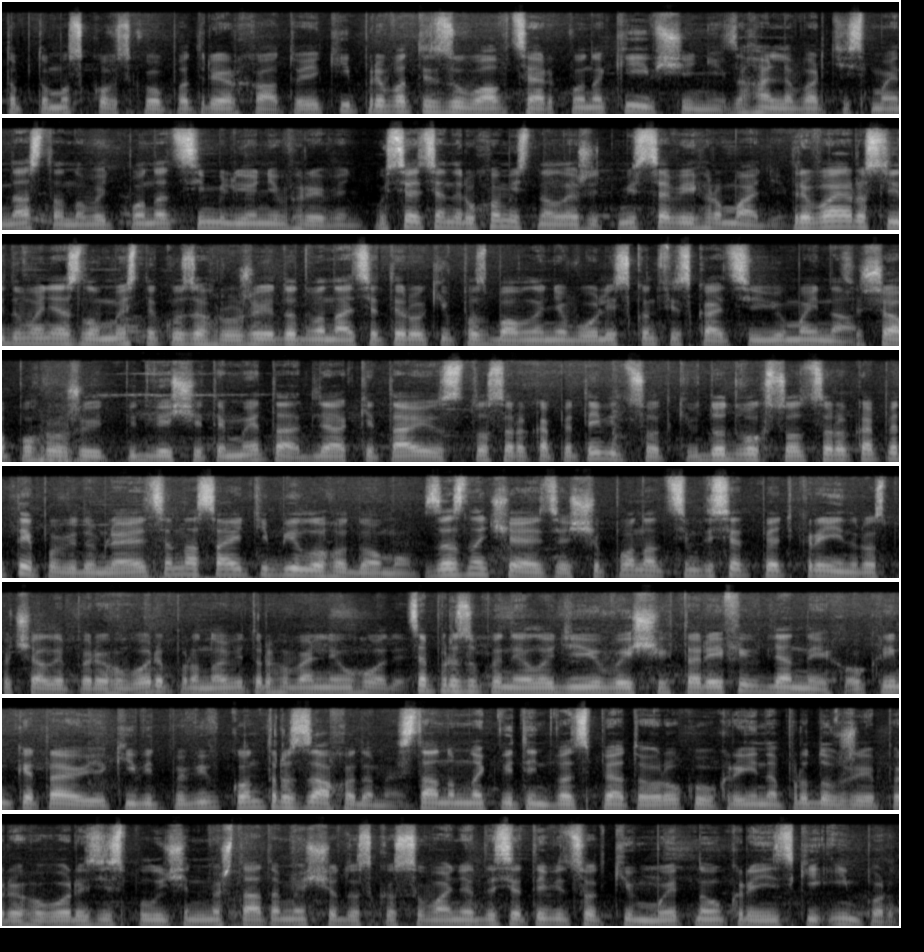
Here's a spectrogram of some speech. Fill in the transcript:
тобто Московського патріархату, який приватизував церкву на Київщині. Загальна вартість майна становить понад 7 мільйонів гривень. Уся ця нерухомість належить місцевій громаді. Триває розслідування зловмиснику загрожує до 12 років позбавлення волі з конфіскацією майна. США погрожують підвищити мита для Китаю з 145% до 245%, повідомляється на сайті Білого Дому. Зазначається, що понад 75 країн розпочали переговори про нові торговельні угоди. Це призупинило дію вищих тарифів для них, окрім Китаю, який відповів контрзаходами. Станом на квітень 25-го року Україна продовжує переговори зі Сполученими Штатами щодо скасування 10% мит на український імпорт,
